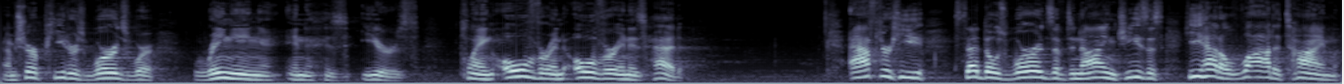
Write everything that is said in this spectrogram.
And I'm sure Peter's words were ringing in his ears, playing over and over in his head. After he said those words of denying Jesus, he had a lot of time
